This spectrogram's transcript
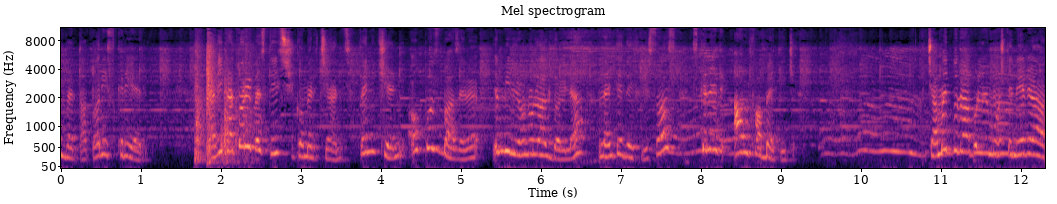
inventatorii scrierii. Navigatorii vestiți și comercianți fenicieni au pus bazele în milionul al doilea, înainte de Hristos, scrieri alfabetice. Cea mai durabilă moștenire a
